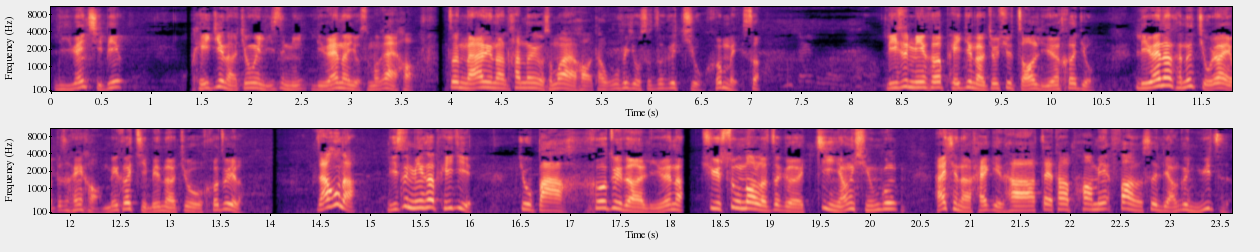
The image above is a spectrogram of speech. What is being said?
李渊起兵。裴寂呢就问李世民：“李渊呢有什么爱好？”这男人呢，他能有什么爱好？他无非就是这个酒和美色。李世民和裴寂呢就去找李渊喝酒。李渊呢可能酒量也不是很好，没喝几杯呢就喝醉了。然后呢，李世民和裴寂就把喝醉的李渊呢去送到了这个晋阳行宫，而且呢还给他在他旁边放的是两个女子。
